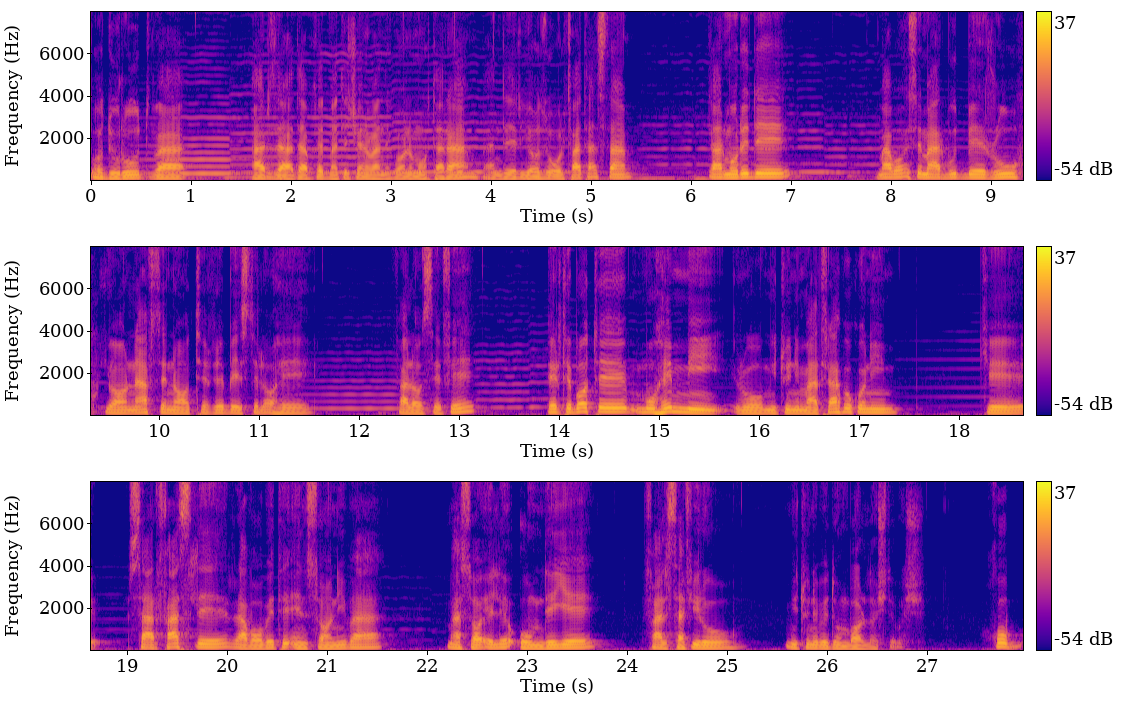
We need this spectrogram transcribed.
با درود و عرض ادب خدمت شنوندگان محترم بنده ریاض الفت هستم در مورد مباحث مربوط به روح یا نفس ناطقه به اصطلاح فلاسفه ارتباط مهمی رو می‌تونیم مطرح بکنیم که سرفصل روابط انسانی و مسائل عمده فلسفی رو می‌تونه به دنبال داشته باشه. خب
